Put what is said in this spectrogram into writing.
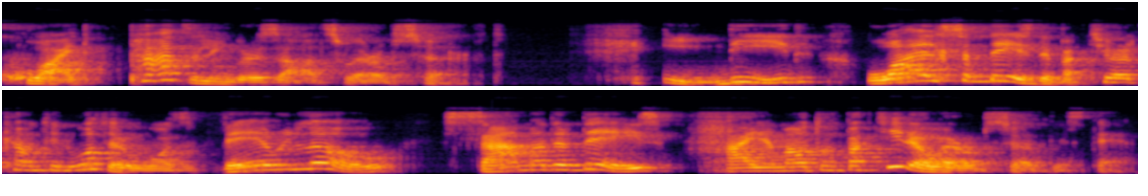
quite puzzling results were observed. Indeed, while some days the bacterial count in water was very low, some other days high amount of bacteria were observed instead.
